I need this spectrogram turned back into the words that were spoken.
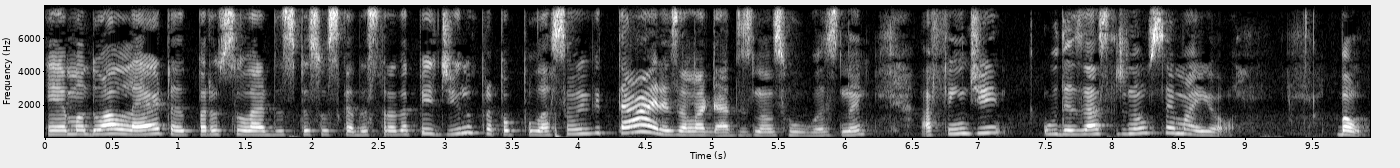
é, mandou alerta para o celular das pessoas cadastradas pedindo para a população evitar áreas alagadas nas ruas, né? A fim de o desastre não ser maior. Bom,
